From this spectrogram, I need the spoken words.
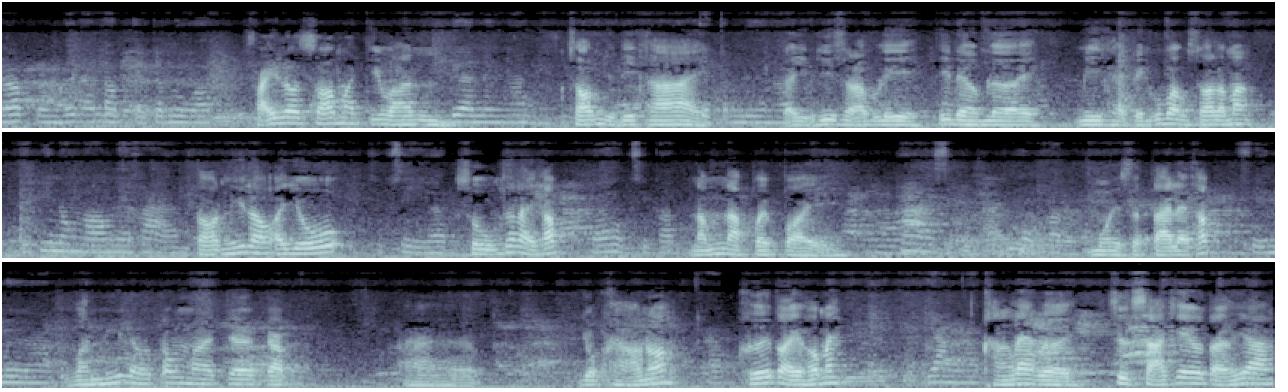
ครับผมเป็นอาตอบจากจำนวนครับไฟล์เราซ้อมมากี่วัน เดือนหนึ่งครับ ซ้อมอยู่ที่ค่ายเจ็ดจำนวนคก็รับอยู่ที่สระบุรีที่เดิมเลย มีใครเป็นผู้บังซ้อมแล้วมั้งพี่น้องๆเนี่ยค่ะ ตอนนี้เราอายุ 14 ครับสูงเท่าไหร่ครับ160ครับน้ำหนักปล่อย50ครับๆมวยสไตล์อะไรครับฝีมือครับ วันนี้เราต้องมาเจอกับอ่าหยกขาวเนาะครับเคยต่อยเขาไหมยังครับครั้งแรกเลย ศึกษาเกมต่อยเขายัง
